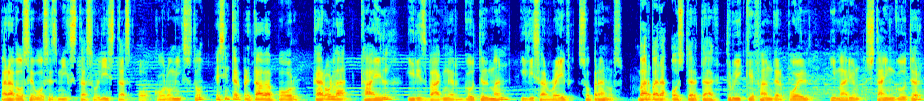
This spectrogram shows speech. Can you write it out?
para 12 voces mixtas solistas o coro mixto, es interpretada por Carola Kyle, Iris Wagner Gottelmann y Lisa Rave, sopranos. Bárbara Ostertag, Truike van der Poel y Marion Steingutter,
